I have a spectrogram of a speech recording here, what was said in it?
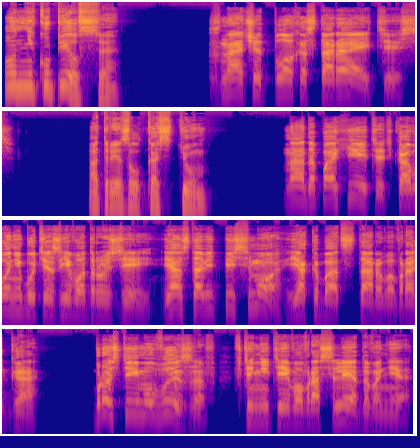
«Он не купился». «Значит, плохо стараетесь», — отрезал костюм. «Надо похитить кого-нибудь из его друзей и оставить письмо, якобы от старого врага. Бросьте ему вызов, втяните его в расследование.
